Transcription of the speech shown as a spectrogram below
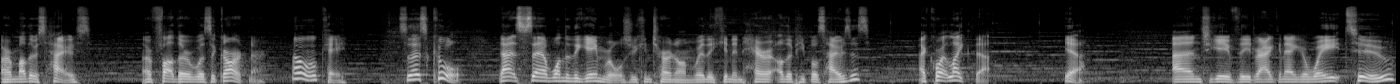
her mother's house. Her father was a gardener. Oh, okay. So that's cool. That's uh, one of the game rules you can turn on where they can inherit other people's houses. I quite like that. Yeah. And she gave the dragon egg away to...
